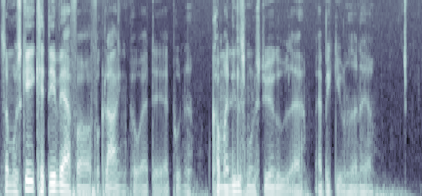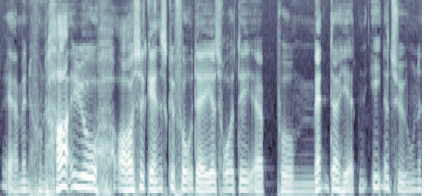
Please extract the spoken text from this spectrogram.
Så måske kan det være for forklaringen på, at, øh, at pundet kommer en lille smule styrke ud af, af begivenhederne her. Ja, men hun har jo også ganske få dage, jeg tror det er på mandag her den 21.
